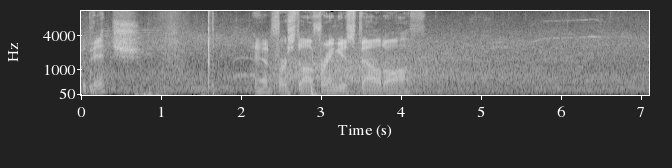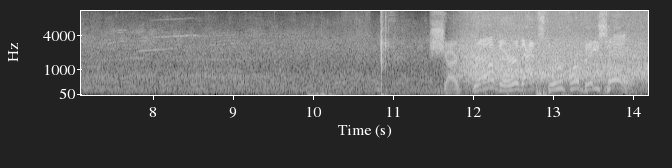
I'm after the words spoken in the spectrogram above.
The pitch. And first offering is fouled off. Sharp grounder. That's through for a base hit.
